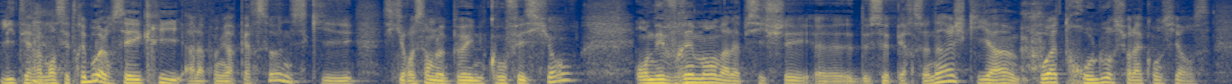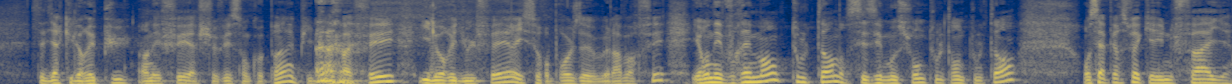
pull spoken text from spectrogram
littéralement c'est très beau. Alors c'est écrit à la première personne, ce qui ce qui ressemble un peu à une confession. On est vraiment dans la psyché euh, de ce personnage qui a un poids trop lourd sur la conscience. C'est-à-dire qu'il aurait pu, en effet, achever son copain, et puis il l'a pas fait, il aurait dû le faire, il se reproche de l'avoir fait, et on est vraiment tout le temps dans ses émotions, tout le temps, tout le temps. On s'aperçoit qu'il y a une faille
